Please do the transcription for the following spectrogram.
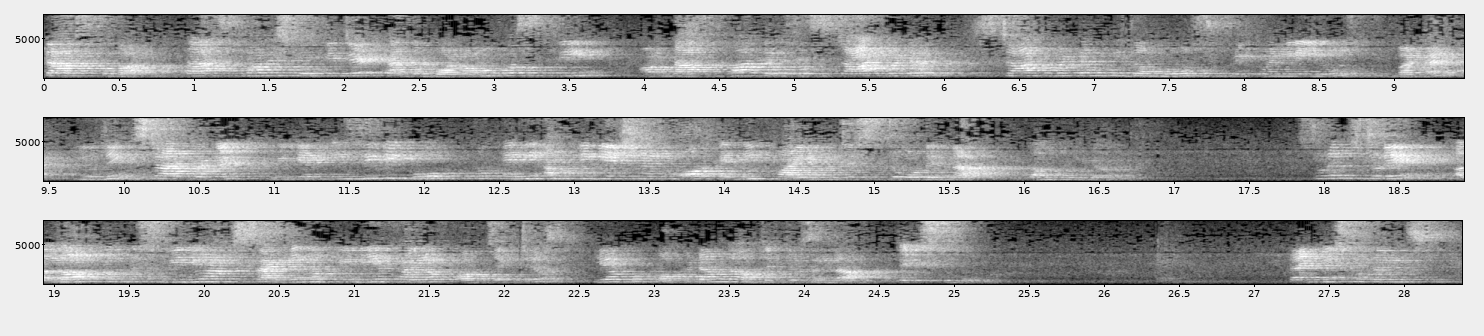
taskbar. Taskbar is located at the bottom of a screen. On taskbar there is a start button. Start button is the most frequently used button. Using start button we can easily go to any application or any file which is stored in the computer. Students today along with this video I am sending a PDF file of objectives. You have to copy down the objectives in the textbook. Thank you students.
